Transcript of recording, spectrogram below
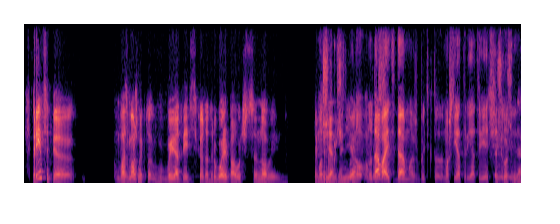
В принципе, возможно, кто, вы ответите кто-то другой, и получится новый на включить нее. новый Ну вопрос? давайте, да, может быть, кто Может, я три отвечу. Или да.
